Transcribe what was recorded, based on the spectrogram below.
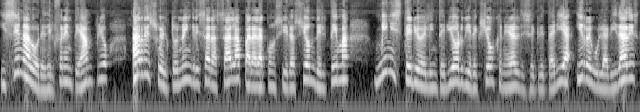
y senadores del Frente Amplio ha resuelto no ingresar a sala para la consideración del tema Ministerio del Interior, Dirección General de Secretaría, Irregularidades,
